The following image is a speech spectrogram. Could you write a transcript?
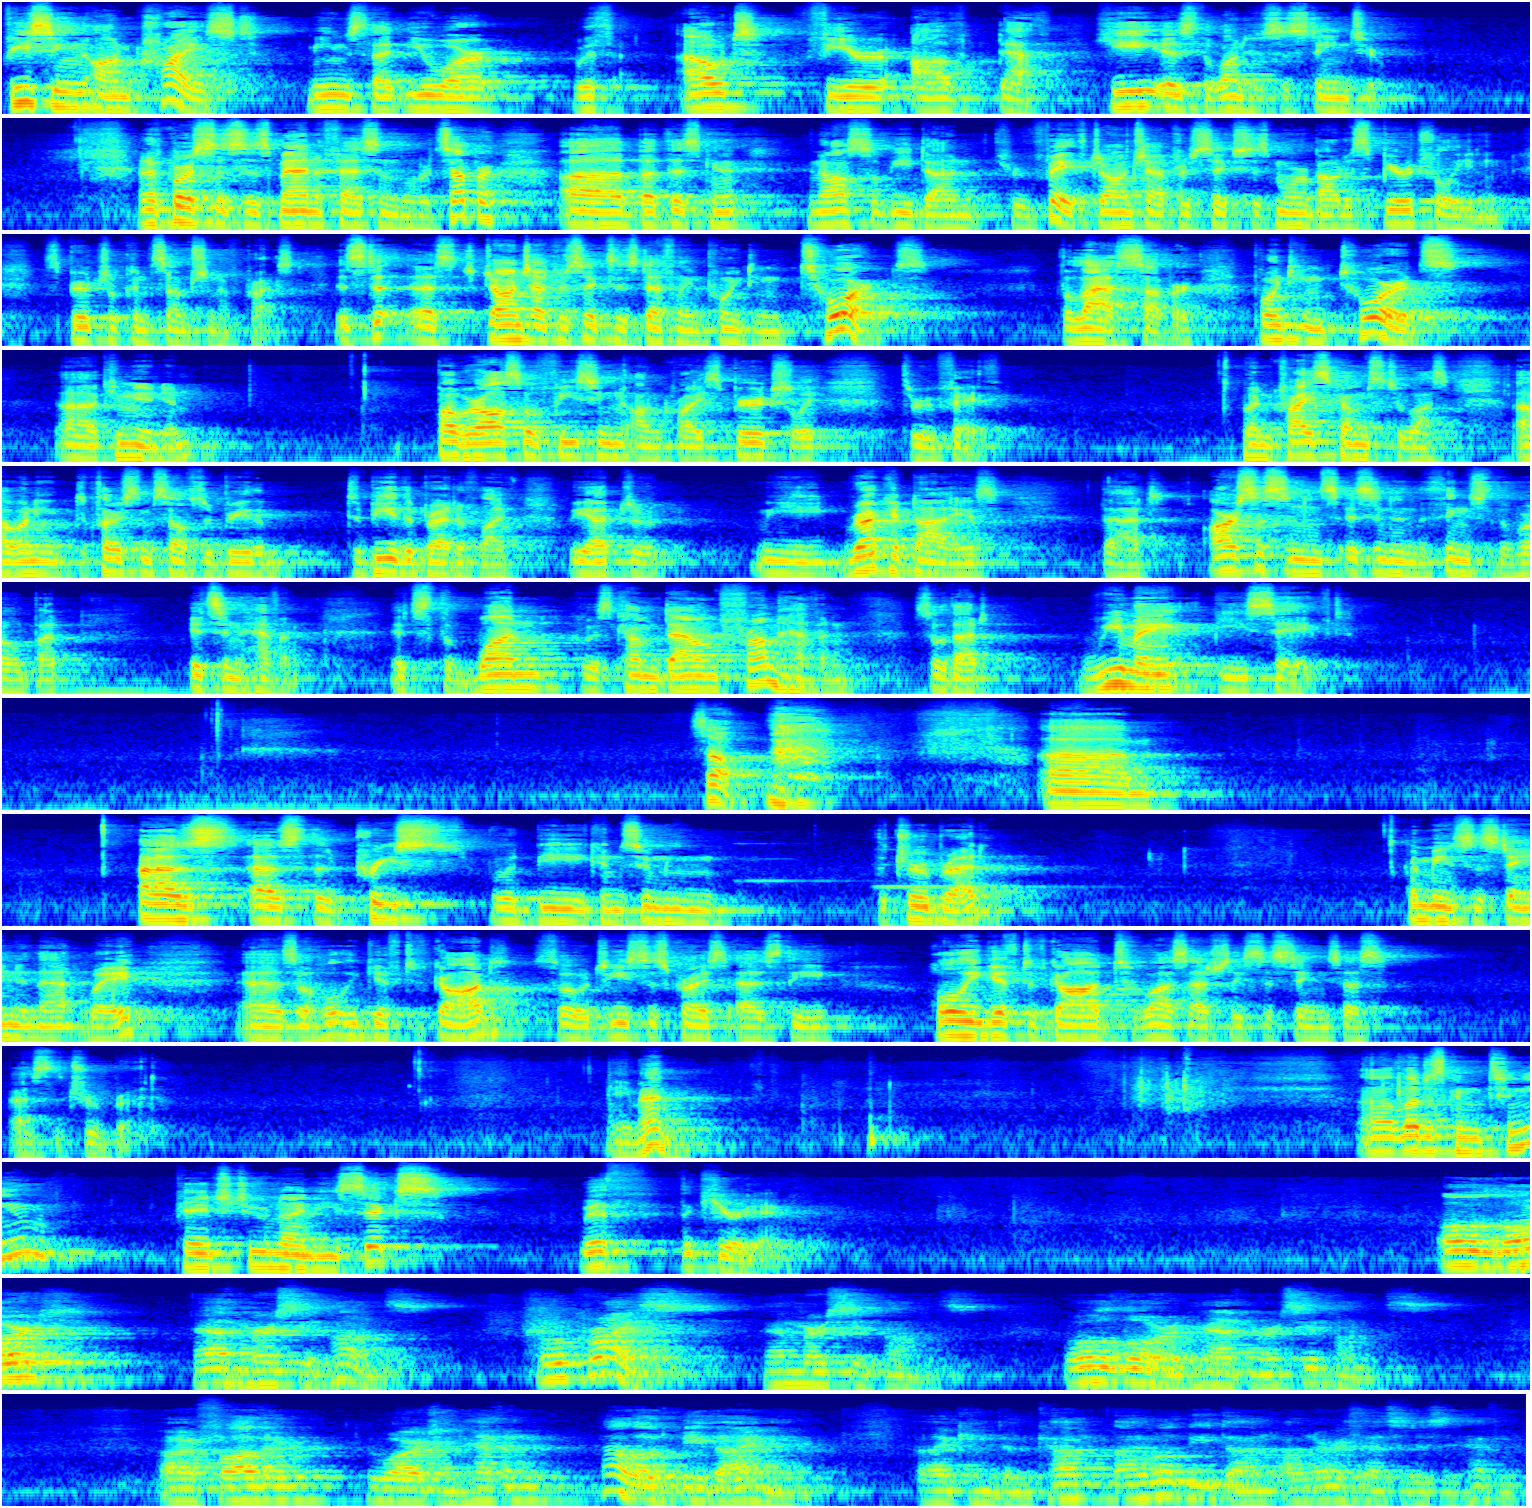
Feasting on Christ means that you are without fear of death. He is the one who sustains you. And of course, this is manifest in the Lord's Supper, uh, but this can, can also be done through faith. John chapter 6 is more about a spiritual eating, spiritual consumption of Christ. Uh, John chapter 6 is definitely pointing towards the Last Supper, pointing towards uh, communion, but we're also feasting on Christ spiritually through faith. When Christ comes to us, uh, when he declares himself to be, the, to be the bread of life, we have to we recognize that our sustenance isn't in the things of the world, but it's in heaven. It's the one who has come down from heaven so that we may be saved. So, um, as, as the priests would be consuming the true bread and being sustained in that way as a holy gift of God, so Jesus Christ as the holy gift of God to us actually sustains us as the true bread. Amen. Uh, let us continue, page 296, with the Kyrie. O Lord, have mercy upon us. O Christ, have mercy upon us. O Lord, have mercy upon us. Our Father, who art in heaven, hallowed be thy name. Thy kingdom come, thy will be done on earth as it is in heaven.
